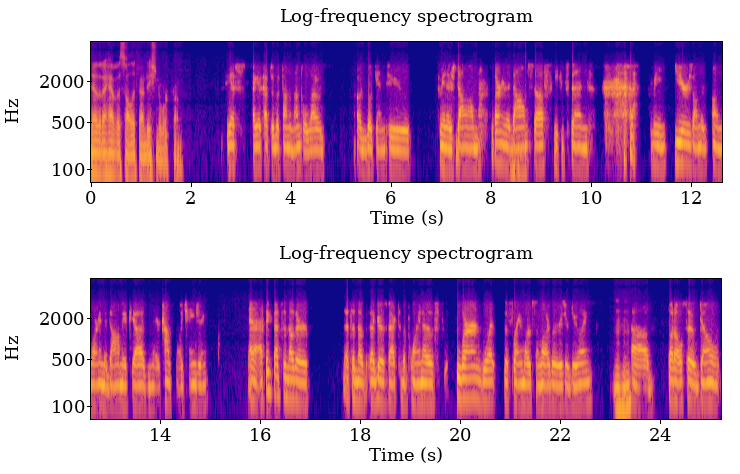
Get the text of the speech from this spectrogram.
Now that I have a solid foundation to work from. I guess I guess after the fundamentals, I would I would look into. I mean, there's DOM, learning the DOM stuff. You could spend, I mean, years on the on learning the DOM APIs, and they're constantly changing. And I think that's another. That's another that goes back to the point of learn what the frameworks and libraries are doing, hmm uh, but also don't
